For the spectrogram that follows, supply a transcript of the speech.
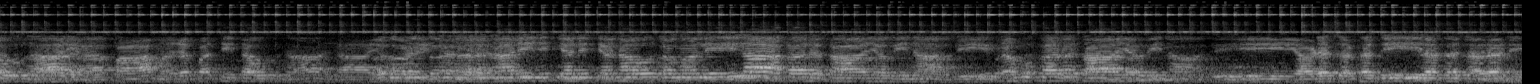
ઉધાર્યા પામર પતિ ઉધાર્યા નારી નિત્ય નિત્ય નવતમ લીલા કરતાય વિનાશી પ્રભુ કરતાય વિનાશી અડસઠ તીરથ ચરણે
